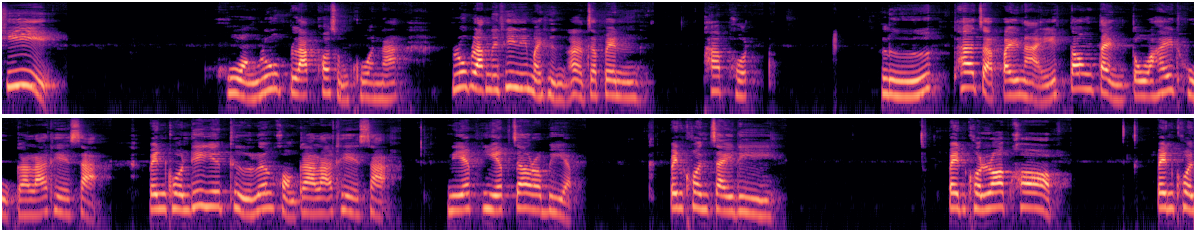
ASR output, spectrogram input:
ที่ห่วงรูปลักษณ์พอสมควรนะ รูปลักษณ์ในที่นี้หมายถึงอาจจะเป็นภาพพจน์ หรือถ้าจะไปไหนต้องแต่งตัวให้ถูกกาลเทศะ เป็นคนที่ยึดถือเรื่องของกาลเทศะ เนียบเนียบเจ้าระเบียบ เป็นคนใจดี เป็นคนรอบคอบ เป็นคน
